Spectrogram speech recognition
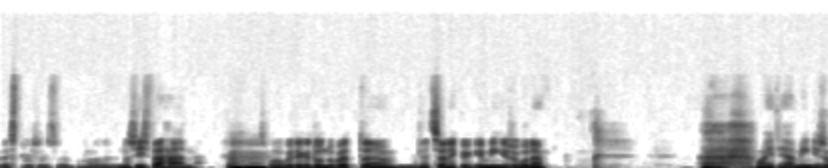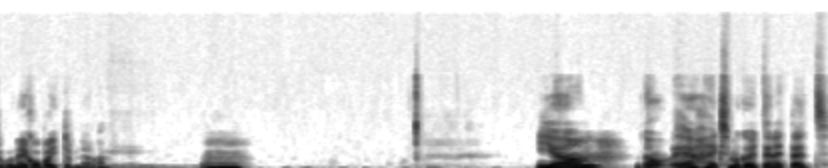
vestluses võib-olla, no siis vähem mm. -hmm. mulle kuidagi tundub, et, et see on ikkagi mingisugune äh,, ma ei tea, mingisugune ego paitamine või mm -hmm.? jah, nojah, eks ma kujutan ette, et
